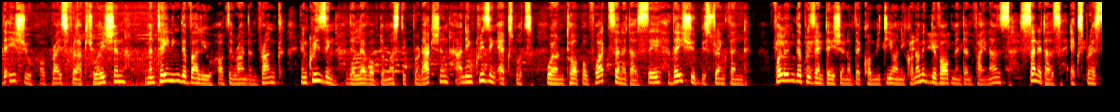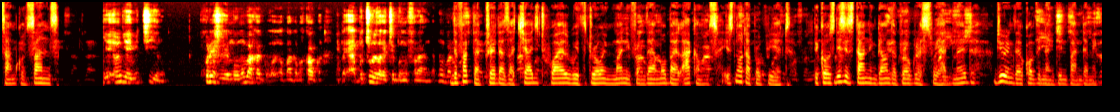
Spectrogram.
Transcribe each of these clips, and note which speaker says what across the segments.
Speaker 1: The issue of price fluctuation, maintaining the value of the Rwandan franc, increasing the level of domestic production, and increasing exports were on top of what senators say they should be strengthened. Following the presentation of the Committee on Economic Development and Finance, senators expressed some concerns. The fact that traders are charged while withdrawing money from their mobile accounts is not appropriate because this is turning down the progress we had made during the COVID 19 pandemic.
